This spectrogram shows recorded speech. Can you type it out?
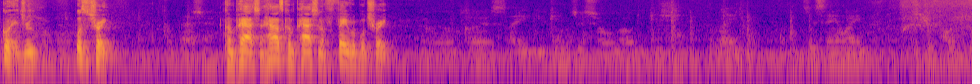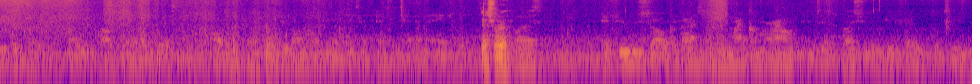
Go ahead, Drew. What's the trait? Compassion. Compassion. How is compassion a favorable trait? Because like you can just show love to people, like just saying like like, just talk to people because like all day like this, all the things you don't know if you're enter- entertaining the angel. That's real. Plus, if you show compassion, they might come around and just bless you and be favorable to you.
